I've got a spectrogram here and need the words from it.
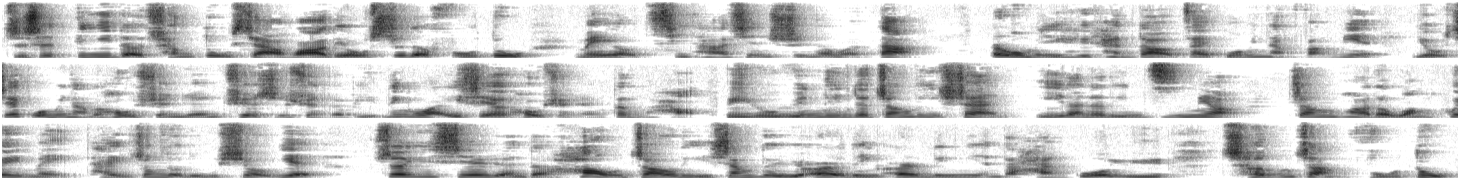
只是低的程度下滑，流失的幅度没有其他县市那么大。而我们也可以看到，在国民党方面，有些国民党的候选人确实选的比另外一些候选人更好，比如云林的张立善、宜兰的林姿妙、彰化的王惠美、台中的卢秀燕，这一些人的号召力，相对于二零二零年的韩国瑜，成长幅度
